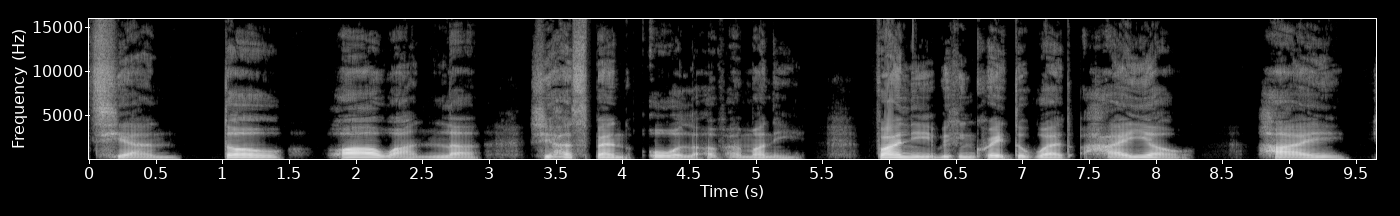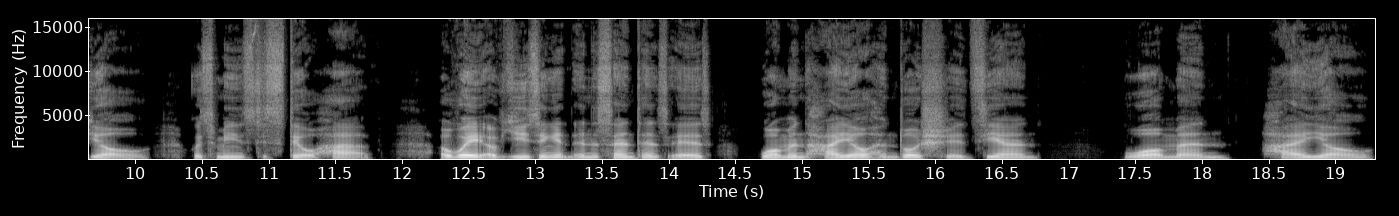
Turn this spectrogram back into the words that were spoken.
钱都花完了。She has spent all of her money. Finally, we can create the word 还有，还有, which means to still have. A way of using it in a sentence is 我们还有很多时间。我们还有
